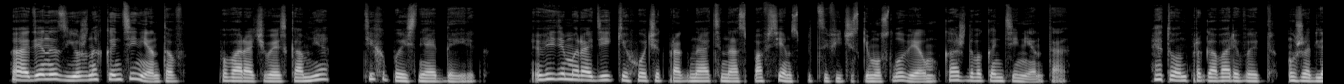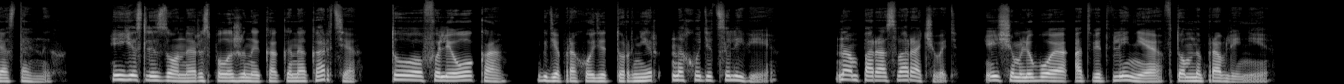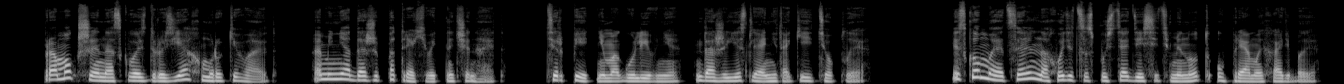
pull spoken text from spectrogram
«Один из южных континентов», — поворачиваясь ко мне, тихо поясняет Дейрик. Видимо, Радики хочет прогнать нас по всем специфическим условиям каждого континента. Это он проговаривает уже для остальных. И если зоны расположены как и на карте, то Фолиока где проходит турнир, находится левее. Нам пора сворачивать. Ищем любое ответвление в том направлении. Промокшие насквозь друзья хмуро кивают, а меня даже потряхивать начинает. Терпеть не могу ливни, даже если они такие теплые. Искомая цель находится спустя 10 минут упрямой ходьбы.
